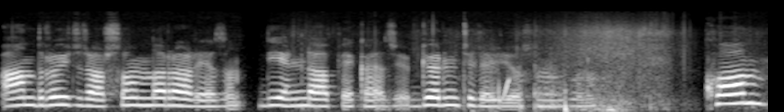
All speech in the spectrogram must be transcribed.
Android RAR sonunda RAR yazın. Diğerinde APK yazıyor. Görüntüle diyorsunuz bunu. Com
